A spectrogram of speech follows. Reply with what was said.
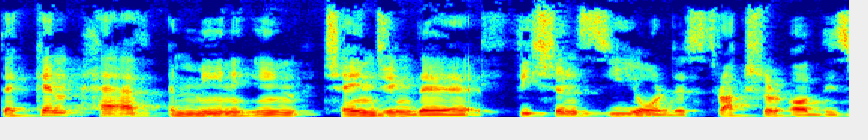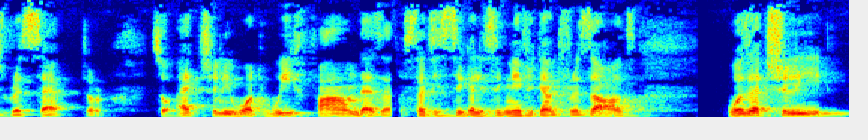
that can have a meaning in changing the efficiency or the structure of this receptor. So actually what we found as a statistically significant result was actually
